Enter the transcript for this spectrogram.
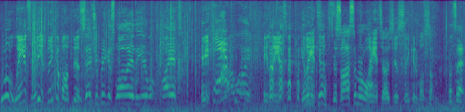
Woo, Lance, what do you think about this? Is that your biggest walleye of the year, Wyatt? Hey, hey, Lance. Give Lance, him a kiss. Is this awesome or what? Lance, I was just thinking about something. What's that?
